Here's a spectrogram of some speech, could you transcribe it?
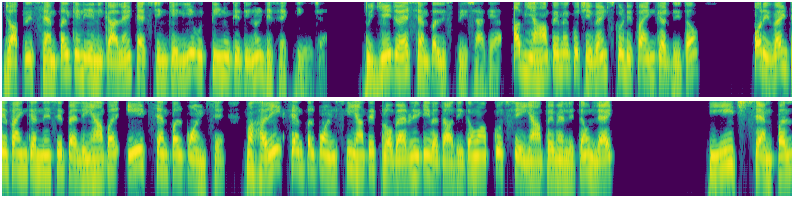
जो आपने सैंपल के लिए निकाले हैं टेस्टिंग के लिए, वो तीनों के तीनों डिफेक्टिव हो जाए। तो ये जो है सैंपल स्पेस आ गया। अब यहाँ पे मैं कुछ इवेंट्स को डिफाइन कर देता हूँ। और इवेंट डिफाइन करने से पहले यहाँ पर एट सैंपल पॉइंट्स है। मैं हर एक सैंपल पॉइंट्स की यहाँ पे प्रोबेबिलिटी बता देता हूँ आपको। से यहाँ पे मैं लेता हूँ let each sample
